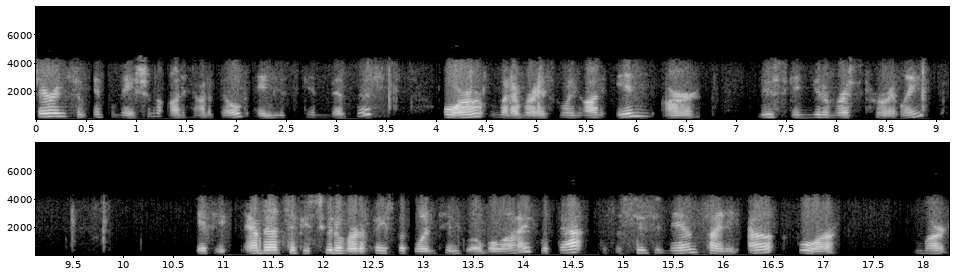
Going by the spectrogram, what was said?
sharing some information on how to build a Nu Skin business or whatever is going on in our Nu Skin universe currently if you and that's if you scoot over to Facebook One Team Global Live. With that, this is Susan Mahon signing out for March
